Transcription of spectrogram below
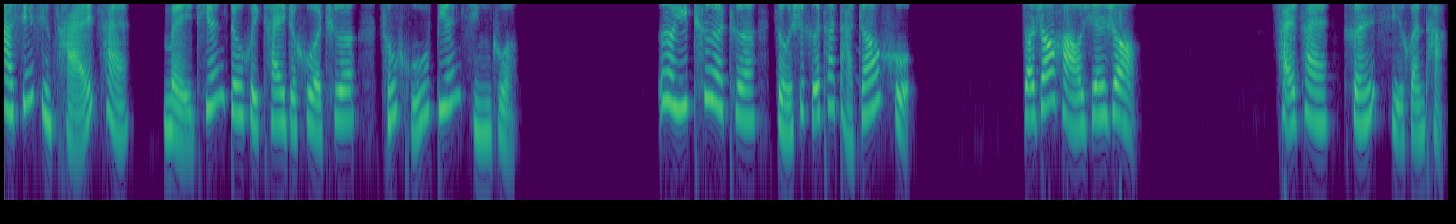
大猩猩彩彩每天都会开着货车从湖边经过。鳄鱼特特总是和他打招呼：“早上好，先生。”彩彩很喜欢他，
